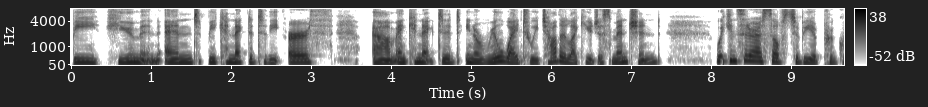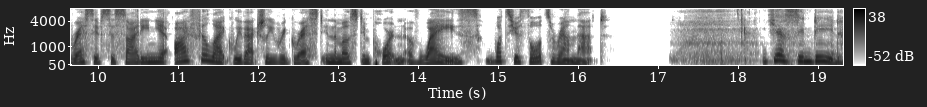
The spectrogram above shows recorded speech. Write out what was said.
be human and be connected to the earth um, and connected in a real way to each other, like you just mentioned. We consider ourselves to be a progressive society, and yet I feel like we've actually regressed in the most important of ways. What's your thoughts around that? Yes, indeed.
